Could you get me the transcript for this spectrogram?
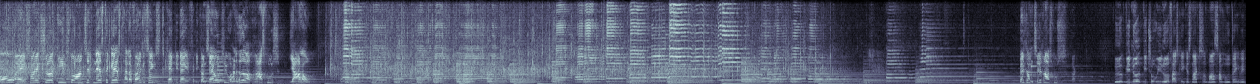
Og er I så ikke søde at give en stor hånd til den næste gæst? Han er folketingskandidat for de konservative. Han hedder Rasmus Jarlov. Velkommen til, Rasmus. Tak. Vi, nåede, vi to vi nåede faktisk ikke at snakke så meget sammen ude bagved.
